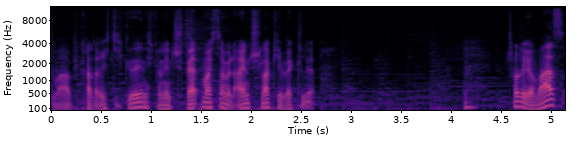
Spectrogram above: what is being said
Warte mal, habe ich gerade richtig gesehen? Ich kann den Schwertmeister mit einem Schlag hier wegklären. Entschuldige, was?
